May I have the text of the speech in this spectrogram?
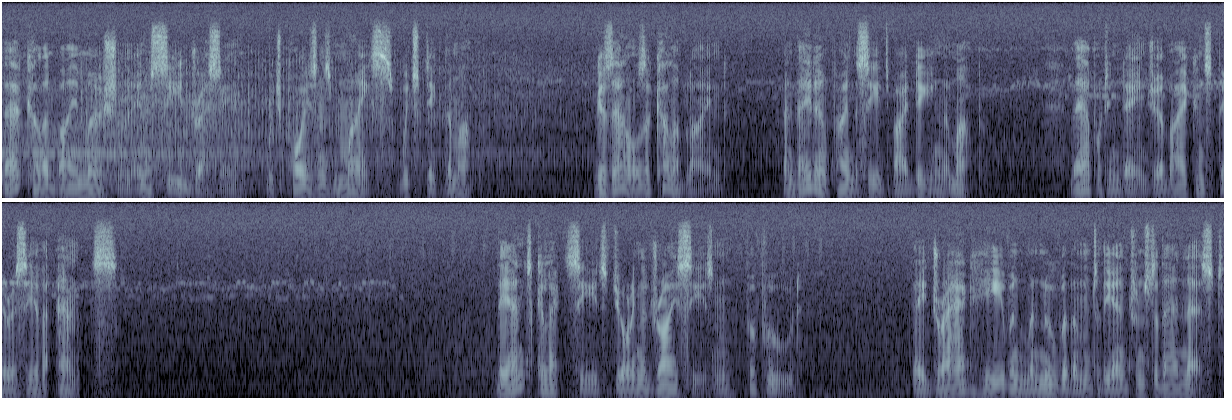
They're colored by immersion in a seed dressing which poisons mice which dig them up. Gazelles are colorblind, and they don't find the seeds by digging them up. They are put in danger by a conspiracy of ants. The ants collect seeds during the dry season for food. They drag, heave, and maneuver them to the entrance to their nest,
